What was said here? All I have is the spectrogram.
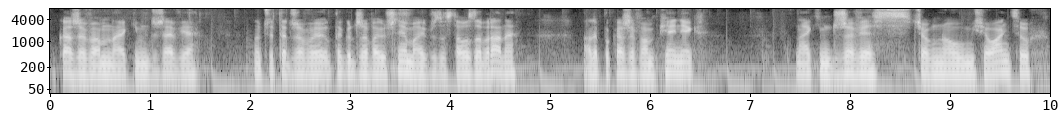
Pokażę wam na jakim drzewie. Znaczy te drzewo, tego drzewa już nie ma, już zostało zabrane ale pokażę wam pieniek na jakim drzewie ściągnął mi się łańcuch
